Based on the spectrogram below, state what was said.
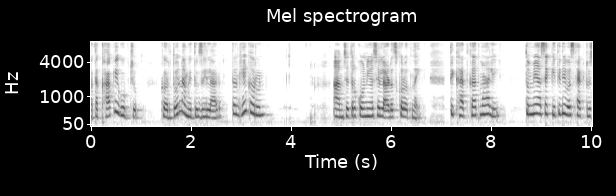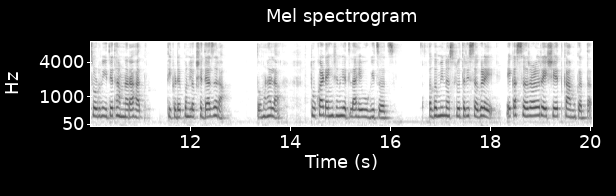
आता खा की गुपचूप. करतोय ना मी तुझे लाड. तर घे करून. आमचे तर कोणी असे लाडच करत नाही. ती खात खात म्हणाली तुम्ही असे किती दिवस फॅक्टरी सोडून इथे थांबणार आहात? तिकडे पण लक्ष द्या जरा. तो म्हणाला तू का टेन्शन घेतलं आहे उगीचंच? अगं मी नसलो तरी सगळे एका सरळ रेषेत काम करतात.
